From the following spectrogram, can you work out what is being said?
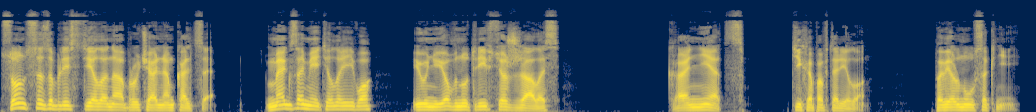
Солнце заблестело на обручальном кольце. Мэг заметила его, и у нее внутри все сжалось. «Конец», — тихо повторил он. Повернулся к ней.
